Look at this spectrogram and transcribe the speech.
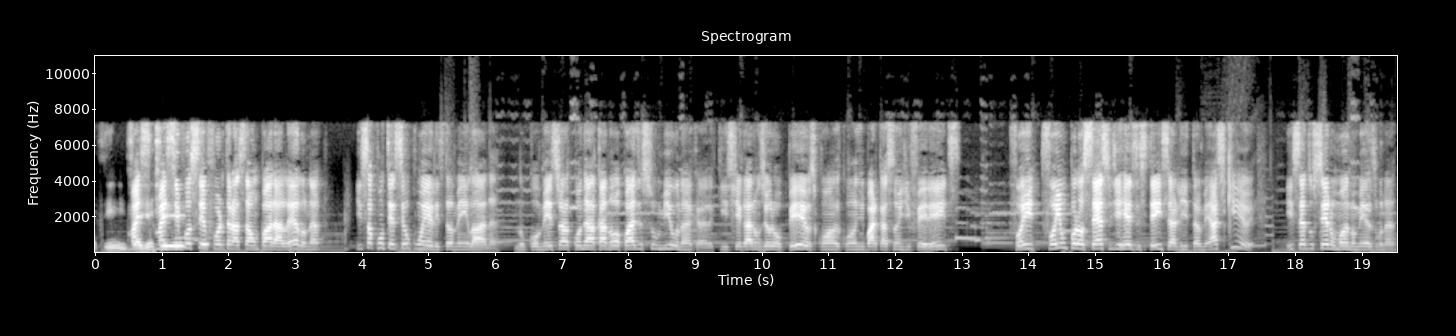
Assim, mas, se gente... mas se você for traçar um paralelo, né? Isso aconteceu com eles também lá, né? No começo, quando a canoa quase sumiu, né, cara? Que chegaram os europeus com, a, com embarcações diferentes. Foi, foi um processo de resistência ali também. Acho que isso é do ser humano mesmo, né?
